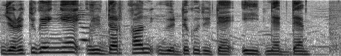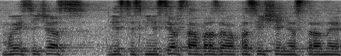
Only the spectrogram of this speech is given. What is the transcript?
жөрө түгенге илдаркан үйөрдө көтүтэ ийитнерде. Мы сейчас вместе с Министерством образования просвещения страны,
